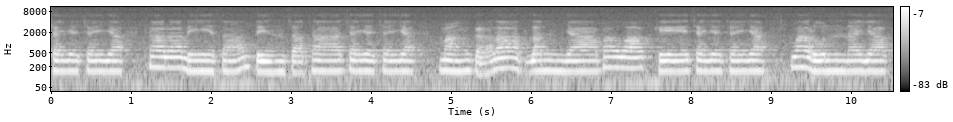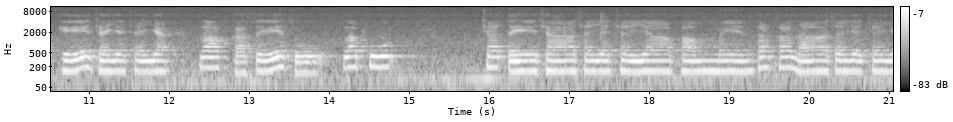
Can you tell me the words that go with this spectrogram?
ชัยชัยธารณีสานตินสัทธาชัยชัยมังกลาดลัญญาภวะเคชัยชัยวรุณนยักเขชัยชัย ลักขเสสุลพุชาเตชาชัยชัยาพัมเมนทคนาชัยชัย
